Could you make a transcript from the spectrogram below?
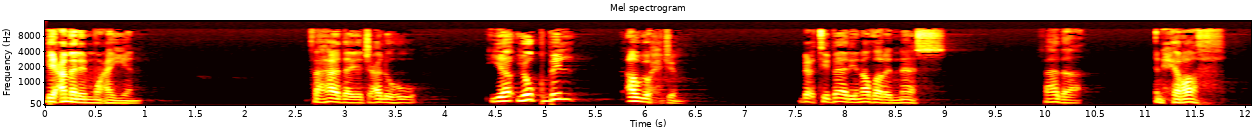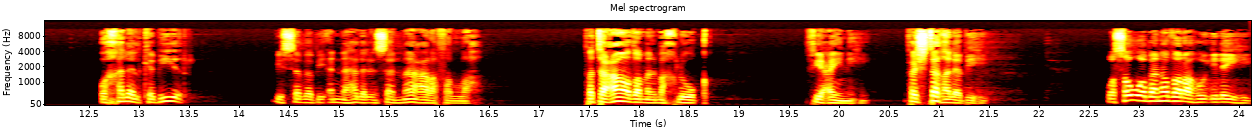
بعمل معين؟ فهذا يجعله يقبل أو يحجم باعتبار نظر الناس. فهذا انحراف وخلل كبير بسبب أن هذا الإنسان ما عرف الله فتعاظم المخلوق في عينه فاشتغل به وصوب نظره إليه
